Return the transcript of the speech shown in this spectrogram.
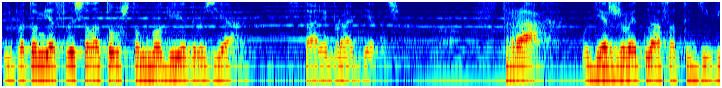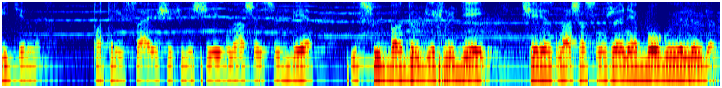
И потом я слышал о том, что многие ее друзья стали брать деточек. Страх удерживает нас от удивительных, потрясающих вещей в нашей судьбе и в судьбах других людей через наше служение Богу и людям.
